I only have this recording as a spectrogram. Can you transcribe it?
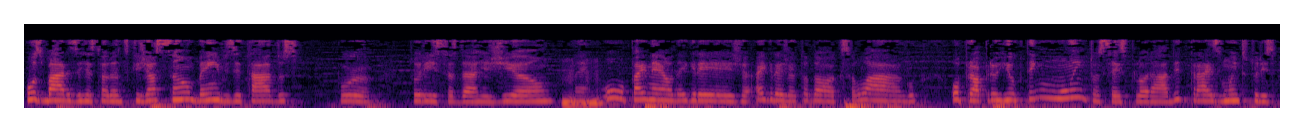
Os bares e restaurantes que já são bem visitados por turistas da região, uhum. né? O painel da igreja, a igreja ortodoxa, o lago, o próprio rio que tem muito a ser explorado e traz muito turismo.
